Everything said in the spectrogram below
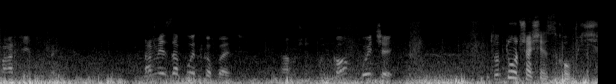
Bardziej tutaj. Tam jest za płytko pędzi. Tam już jest płytko? Płyciej. To tu trzeba się skupić.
